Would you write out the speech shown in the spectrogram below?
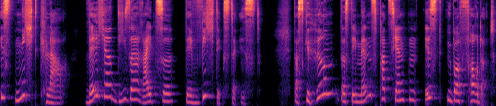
ist nicht klar, welcher dieser Reize der wichtigste ist. Das Gehirn des Demenzpatienten ist überfordert.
